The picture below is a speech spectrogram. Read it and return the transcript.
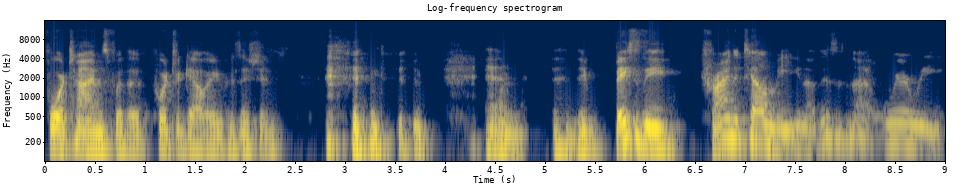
four times for the portrait gallery position. and, and they basically trying to tell me, you know, this is not where we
